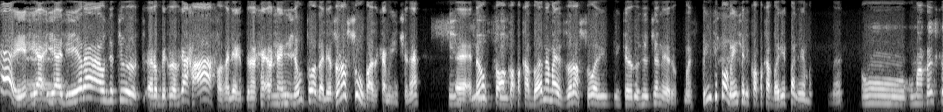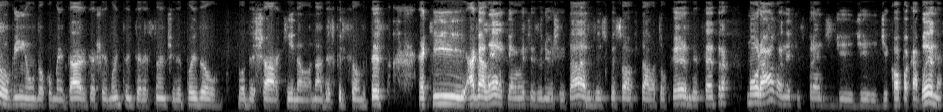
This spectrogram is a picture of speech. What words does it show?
é, e, é... e, ali era onde era o Beco das Garrafas, ali era a região toda, ali, a Zona Sul, basicamente, né? Sim, é, sim, não só sim. Copacabana, mas Zona Sul ali inteiro do Rio de Janeiro. Mas principalmente ali Copacabana e Ipanema, né? Um, uma coisa que eu vi em um documentário que achei muito interessante, depois eu vou deixar aqui na, na, descrição do texto, é que a galera, que eram esses universitários, esse pessoal que estava tocando, etc., morava nesses prédios de, de, de Copacabana,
